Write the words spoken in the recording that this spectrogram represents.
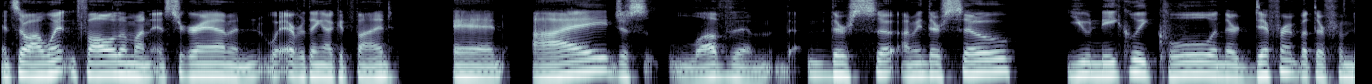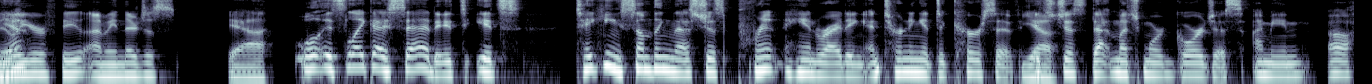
And so I went and followed them on Instagram and everything I could find, and I just love them. They're so, I mean, they're so uniquely cool and they're different, but they're familiar. Feel, I mean, they're just, yeah, Well, it's like I said, it's it's taking something that's just print handwriting and turning it to cursive. Yeah. It's just that much more gorgeous. I mean, ugh.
